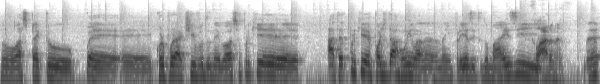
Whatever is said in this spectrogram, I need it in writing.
no aspecto é, é, corporativo do negócio, porque. Até porque pode dar ruim lá na, na empresa e tudo mais. E, Claro, né? né?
